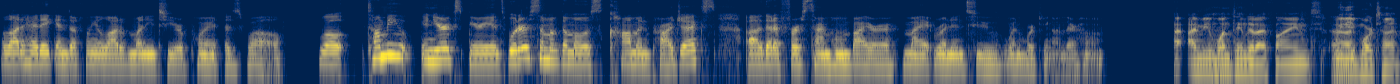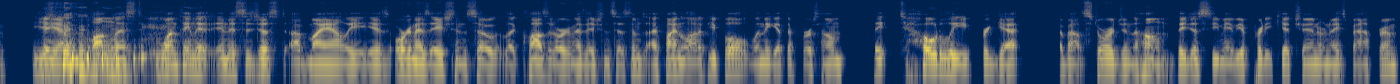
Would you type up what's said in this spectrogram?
A lot of headache and definitely a lot of money to your point as well. Well, tell me in your experience, what are some of the most common projects uh, that a first time home buyer might run into when working on their home? I, mean, one thing that I find uh, we need more time. Yeah, yeah. Long list. One thing that, and this is just up my alley, is organization. So, like closet organization systems. I find a lot of people when they get their first home, they totally forget about storage in the home. They just see maybe a pretty kitchen or nice bathroom.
